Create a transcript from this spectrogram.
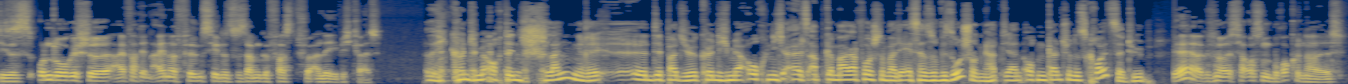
dieses Unlogische einfach in einer Filmszene zusammengefasst für alle Ewigkeit. Also ich könnte mir auch den schlanken äh, Depardieu könnte ich mir auch nicht als abgemagert vorstellen, weil der ist ja sowieso schon, hat ja auch ein ganz schönes Kreuz, der Typ. Ja, ja, genau, ist ja aus dem Brocken halt.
